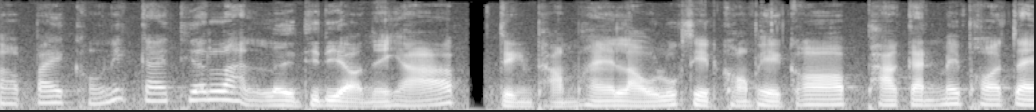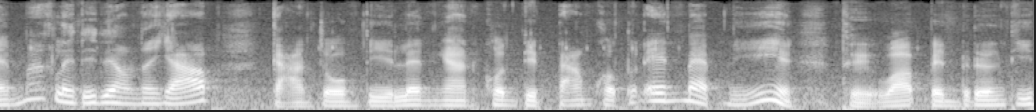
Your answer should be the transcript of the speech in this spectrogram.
ต่อไปของนิกายเทียนหลานเลยทีเดียวนะครับจึงทำให้เราลูกศิษย์ของเพก็พากันไม่พอใจมากเลยทีเดียวนะครับ การโจมตีเล่นงานคนติดตามของตนเองแบบนี้ ถือว่าเป็นเรื่องที่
